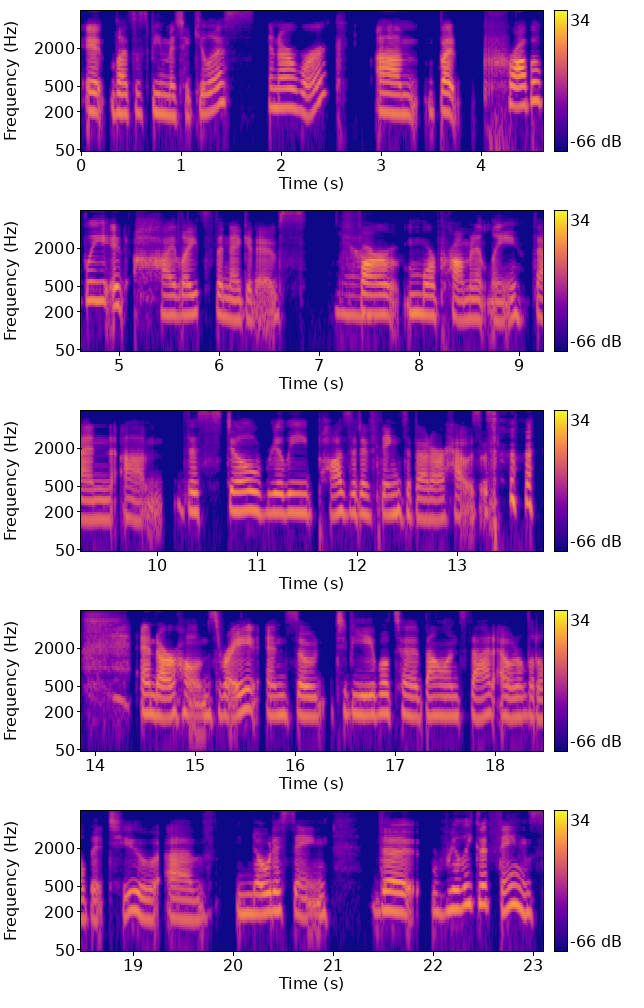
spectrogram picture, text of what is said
It lets us be meticulous in our work. Um, but probably it highlights the negatives Yeah. far more prominently than um, the still really positive things about our houses and our homes, right? And so to be able to balance that out a little bit too, of noticing the really good things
